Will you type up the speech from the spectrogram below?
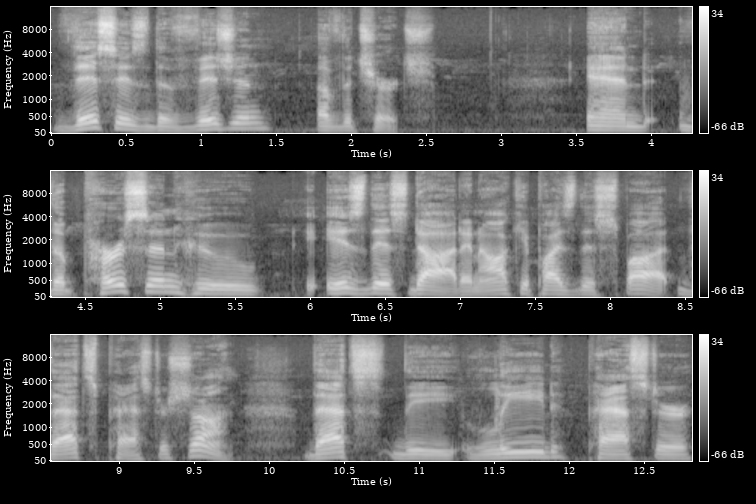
this is the vision of the church. And the person who is this dot and occupies this spot, that's Pastor Sean. That's the lead pastor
